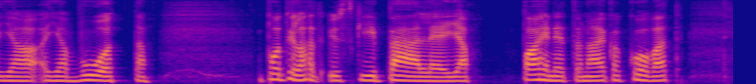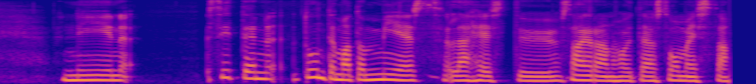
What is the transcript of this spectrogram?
ja, ja vuotta. Potilaat yskii päälle ja paineet on aika kovat. Niin sitten tuntematon mies lähestyy sairaanhoitaja somessa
